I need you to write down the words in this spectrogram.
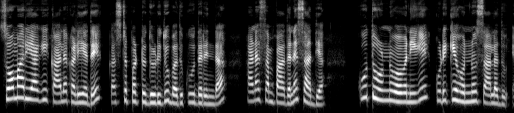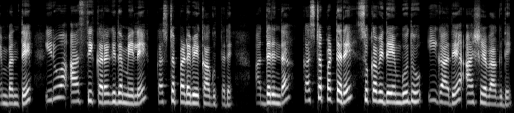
ಸೋಮಾರಿಯಾಗಿ ಕಾಲ ಕಳೆಯದೆ ಕಷ್ಟಪಟ್ಟು ದುಡಿದು ಬದುಕುವುದರಿಂದ ಹಣ ಸಂಪಾದನೆ ಸಾಧ್ಯ. ಕೂತು ಉಣ್ಣುವವನಿಗೆ ಕುಡಿಕೆ ಹೊನ್ನು ಸಾಲದು ಎಂಬಂತೆ ಇರುವ ಆಸ್ತಿ ಕರಗಿದ ಮೇಲೆ ಕಷ್ಟಪಡಬೇಕಾಗುತ್ತದೆ. ಆದ್ದರಿಂದ ಕಷ್ಟಪಟ್ಟರೆ ಸುಖವಿದೆ ಎಂಬುದು ಈ ಆಶಯವಾಗಿದೆ.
